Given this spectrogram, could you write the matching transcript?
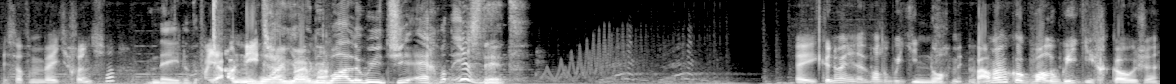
Is dat een beetje gunstig? Nee, dat... Voor jou niet. Wow, yo, die Waluigi, echt, wat is dit? Hey, kunnen we Waluigi nog meer... Waarom heb ik ook Waluigi gekozen?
